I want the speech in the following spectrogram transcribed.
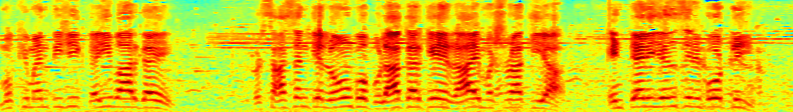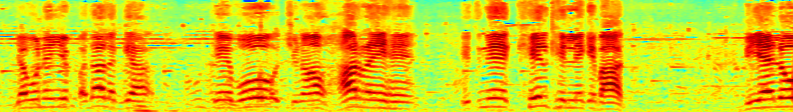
मुख्यमंत्री जी कई बार गए। प्रशासन के लोगों को बुला करके राय मशवरा किया। इंटेलिजेंस रिपोर्ट ली। जब उन्हें ये पता लग गया कि वो चुनाव हार रहे हैं, इतने खेल खेलने के बाद बीएलओ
